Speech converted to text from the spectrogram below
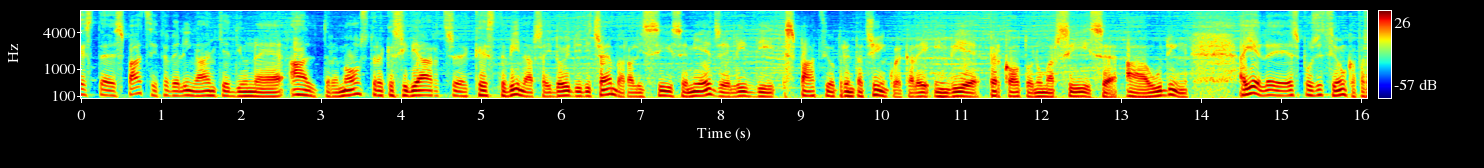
Questi spazi fevelin anche di une altre mostre che si viarce queste vinars ai 2 di dicembre all'Issi Semiege lì di Spazio 35 che lei in vie Percoto numero 6 a Udin. Ahí le esposizione che fa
